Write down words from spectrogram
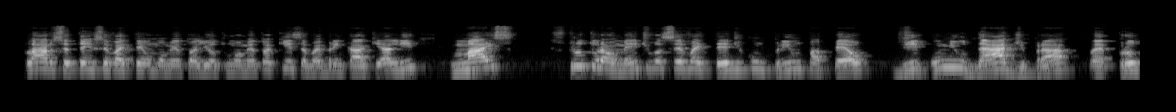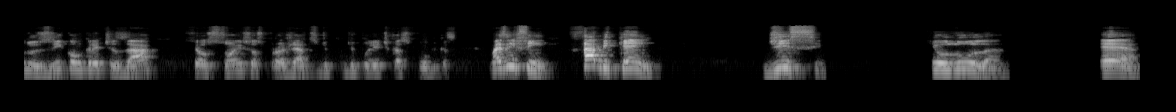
Claro, você tem, você vai ter um momento ali, outro momento aqui, você vai brincar aqui e ali, mas estruturalmente você vai ter de cumprir um papel de humildade para é, produzir, concretizar seus sonhos, seus projetos de, de políticas públicas. Mas, enfim, sabe quem disse que o Lula é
